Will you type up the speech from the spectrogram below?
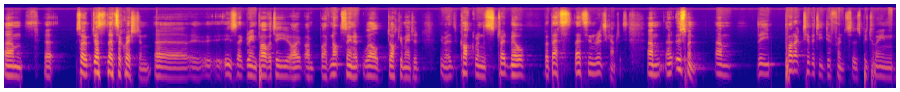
Um, uh, so just that's a question. Uh, is that green poverty? I, have not seen it well documented. You know, Cochrane's treadmill, but that's that's in rich countries. Um, Usman, um, the productivity differences between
